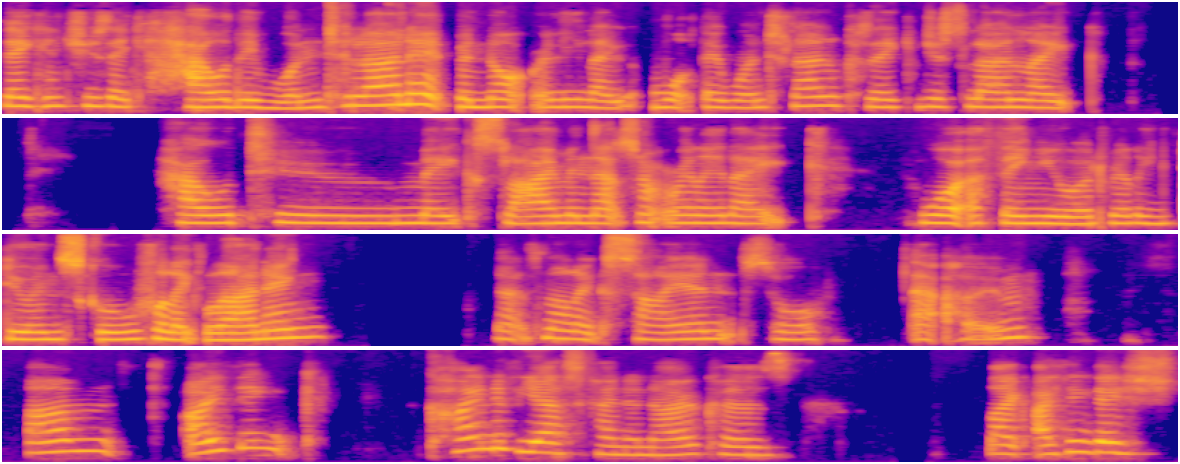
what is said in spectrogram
they can choose like how they want to learn it, but not really like what they want to learn because they can just learn like how to make slime, and that's not really like what a thing you would really do in school for like learning. That's more like science or at home. Um, I think kind of yes, kind of no, because like I think they sh-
